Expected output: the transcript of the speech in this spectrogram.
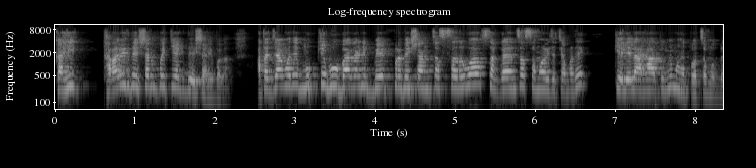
काही ठराविक देशांपैकी एक देश आहे बघा. आता ज्यामध्ये मुख्य भूभाग आणि बेट प्रदेशांचा सर्व सगळ्यांचा समावेश याच्यामध्ये केलेला आहे हा तुम्ही महत्त्वाचा मुद्दा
